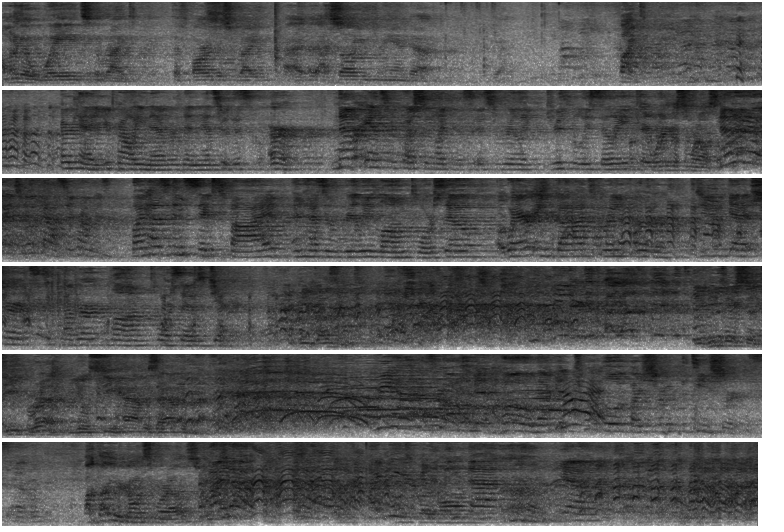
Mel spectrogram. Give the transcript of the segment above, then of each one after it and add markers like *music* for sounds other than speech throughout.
I'm gonna go way to the right, the farthest right. I, I saw you with your hand up. Yeah. Fight. *laughs* Okay, you've probably never been answered this, or never answered a question like this. It's really, truthfully silly. Okay, we're gonna go somewhere else. No, no, no, it's real fast, I promise. My husband's 6'5 and has a really long torso. Where in God's green earth do you get shirts to cover long torsos, Jared? He doesn't. If he takes a deep breath, you'll see half his abdomen. We have this problem at home. I'm in trouble if I shrink the t-shirts, so. I thought you were going somewhere else. I know. *laughs* I knew you were gonna think that. Yeah.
